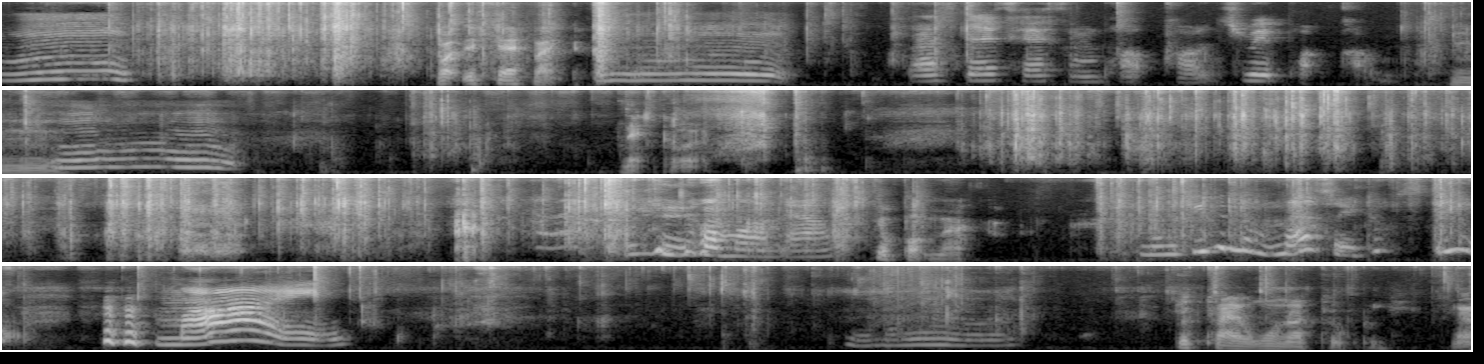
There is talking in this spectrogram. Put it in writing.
Mm. What they taste like? Mm. Birthday cake and popcorn. Sweet popcorn. Mmm. Mm. Next to it. No on now. You put them there. I'm giving them that so you don't steal. Mine. Mm. Just try one or two, please. No,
